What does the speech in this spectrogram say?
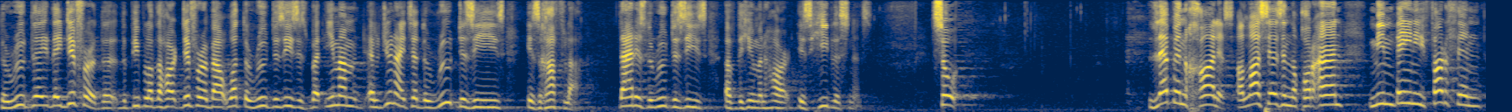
the root, they, they differ. The, the people of the heart differ about what the root disease is. But Imam al Junaid said the root disease is ghafla. That is the root disease of the human heart, is heedlessness. So, Leban khalis. Allah says in the Quran, min bayni farthin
